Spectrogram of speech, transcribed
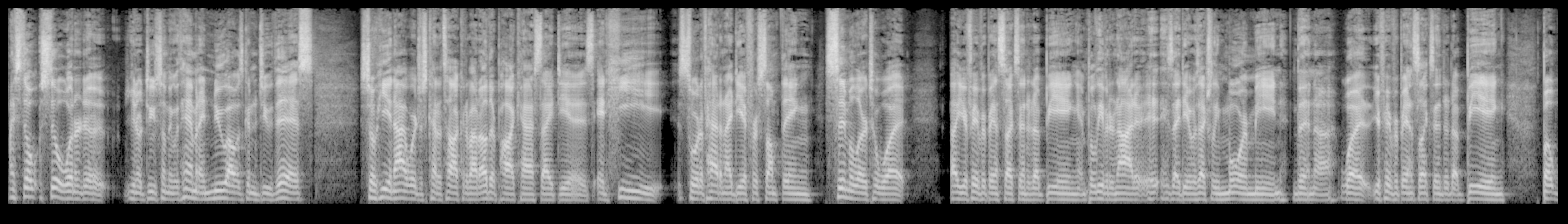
I still still wanted to, you know, do something with him and I knew I was going to do this. so he and I were just kind of talking about other podcast ideas, and he sort of had an idea for something similar to what uh, your favorite band sucks ended up being. And believe it or not, it, his idea was actually more mean than uh, what your favorite band sucks ended up being. But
